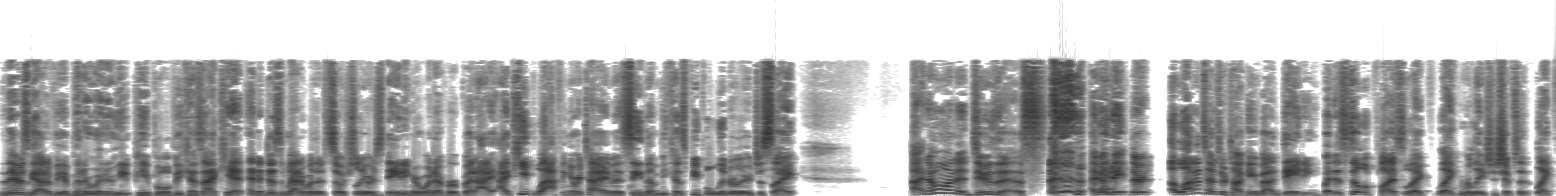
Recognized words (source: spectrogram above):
there's got to be a better way to meet people because I can't. And it doesn't matter whether it's socially or it's dating or whatever, but I, I keep laughing every time I see them because people literally are just like, I don't want to do this. I mean, they, they're a lot of times they're talking about dating, but it still applies to like like relationships, like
